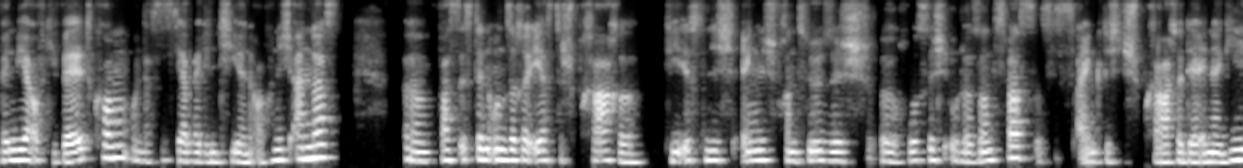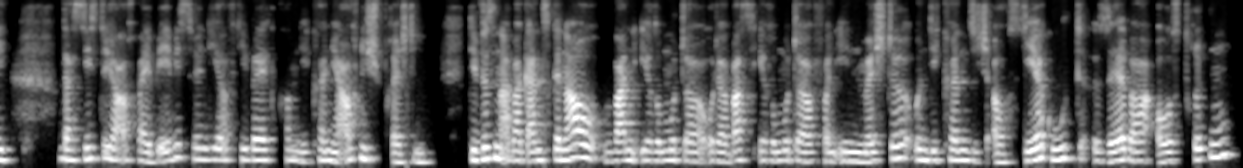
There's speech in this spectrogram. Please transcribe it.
wenn wir auf die Welt kommen, und das ist ja bei den Tieren auch nicht anders, was ist denn unsere erste Sprache? Die ist nicht Englisch, Französisch, äh, Russisch oder sonst was. Es ist eigentlich die Sprache der Energie. Das siehst du ja auch bei Babys, wenn die auf die Welt kommen. Die können ja auch nicht sprechen. Die wissen aber ganz genau, wann ihre Mutter oder was ihre Mutter von ihnen möchte. Und die können sich auch sehr gut selber ausdrücken,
